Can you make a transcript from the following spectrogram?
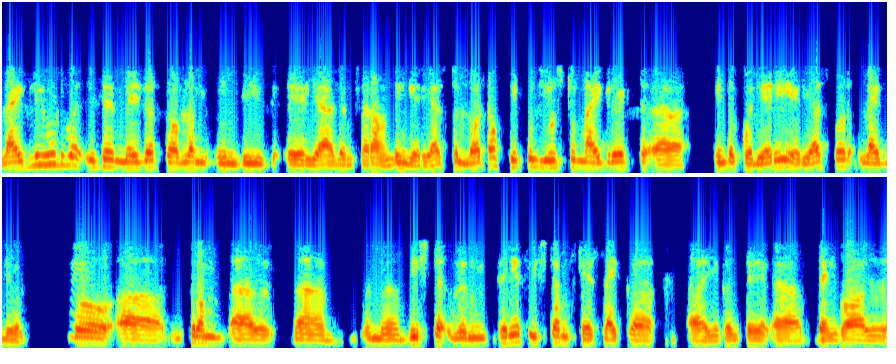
livelihood is a major problem in these areas and surrounding areas. So, a lot of people used to migrate in the colliery areas for livelihood. So uh, from uh, uh, um, various eastern states like uh, uh, you can say uh, Bengal,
